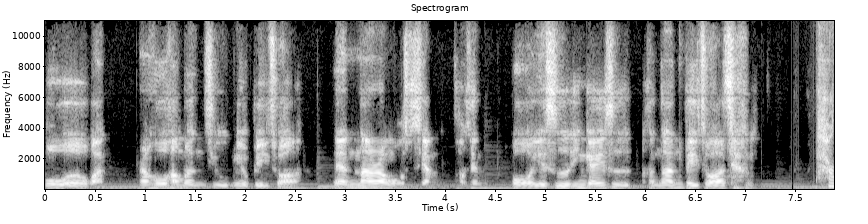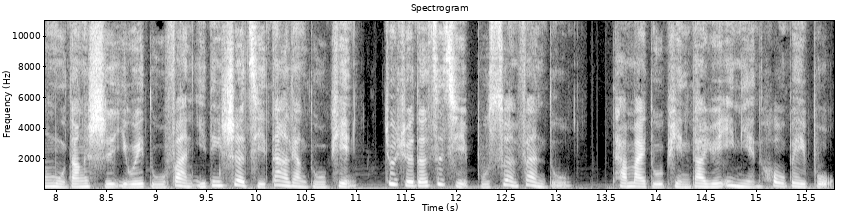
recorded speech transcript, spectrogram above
偶尔玩，然后他们就没有被抓，那那让我想，好像我也是应该是很难被抓这样。汤姆当时以为毒贩一定涉及大量毒品，就觉得自己不算贩毒。他卖毒品大约一年后被捕。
